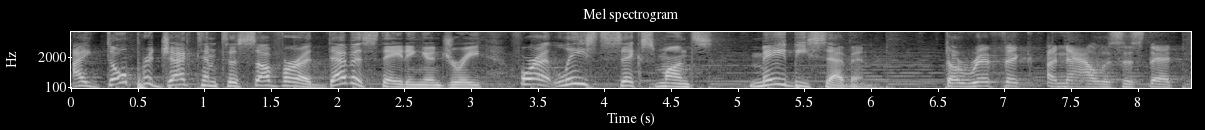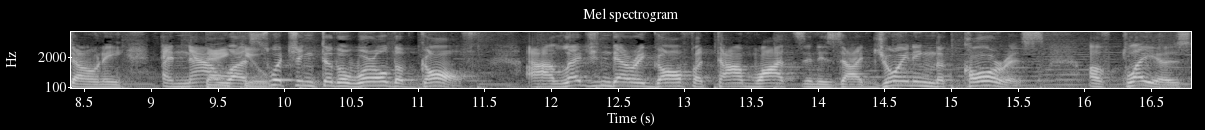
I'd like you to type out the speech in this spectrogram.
I don't project him to suffer a devastating injury for at least six months, maybe seven. Terrific analysis there, Tony. And now, uh, switching to the world of golf. Uh, legendary golfer Tom Watson is uh, joining the chorus of players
